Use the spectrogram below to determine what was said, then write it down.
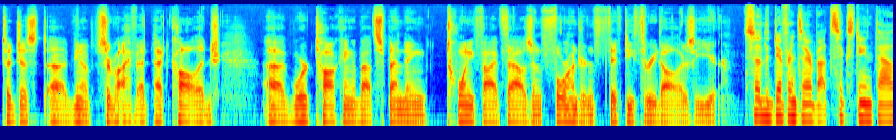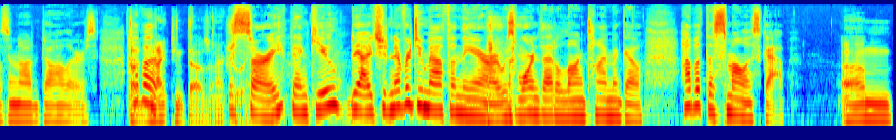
to just uh, you know survive at, at college, uh, we're talking about spending twenty five thousand four hundred and fifty three dollars a year. So the difference there about sixteen thousand odd dollars. How uh, about nineteen thousand actually? Sorry, thank you. Yeah, I should never do math on the air. I was warned that a long time ago. How about the smallest gap? Um,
